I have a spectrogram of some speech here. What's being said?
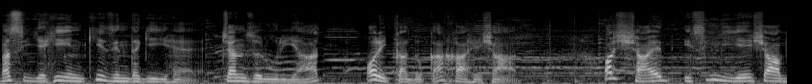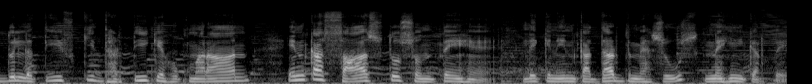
बस यही इनकी ज़िंदगी है, चंद ज़रूरियात और इक्का दुक्का ख्वाहिशात। और शायद इसीलिए शाह अब्दुल लतीफ़ की धरती के हुक्मरान इनका साज तो सुनते हैं, लेकिन इनका दर्द महसूस नहीं करते।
